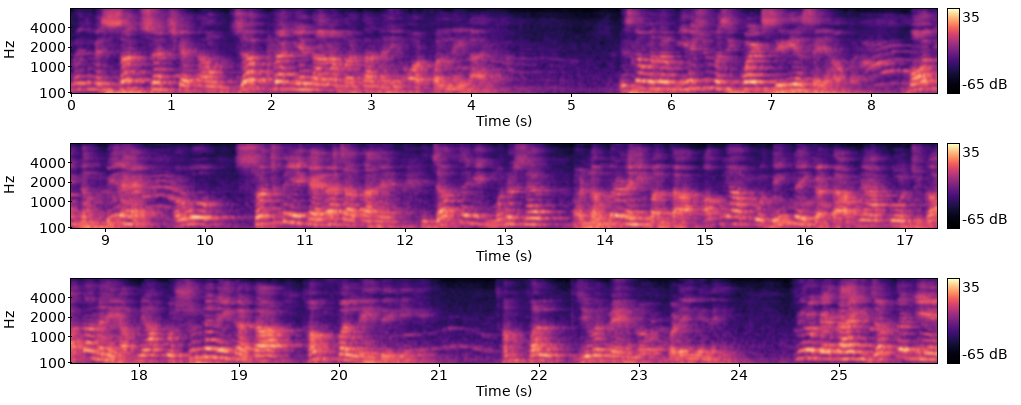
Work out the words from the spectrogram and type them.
मैं तुम्हें सच सच कहता हूँ, जब तक ये दाना मरता नहीं और फल नहीं लाएगा। इसका मतलब यीशु मसीह क्वाइट सीरियस है यहाँ पर। बहुत ही गंभीर है और वो सच में ये कहना चाहता है कि जब तक एक मनुष्य नम्र नहीं बनता, अपने आप को दीन नहीं करता, अपने आप को झुकाता नहीं, अपने आप को शून्य नहीं करता, हम फल नहीं देखेंगे। हम फल जीवन में बढ़ेंगे नहीं। फिर वो कहता है कि जब तक ये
